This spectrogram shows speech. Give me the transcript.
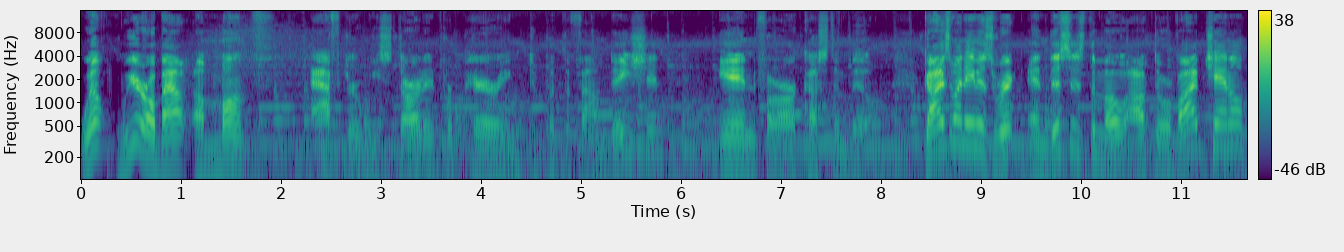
Well, we are about a month after we started preparing to put the foundation in for our custom build. Guys, my name is Rick and this is the Mo Outdoor Vibe channel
